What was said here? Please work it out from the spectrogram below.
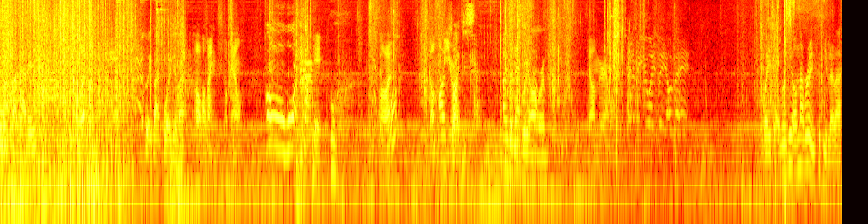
Oh, back Andy. What? Got you back, boy. Get back. Oh, thanks. Fucking hell. Oh, what? He's up here. Alright. Dom, are you Right, right? just Over there. re-armor him. Yeah, I'm around one. Enemy UAV overhead. Wait, is it, was he on that roof with you, Lola?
